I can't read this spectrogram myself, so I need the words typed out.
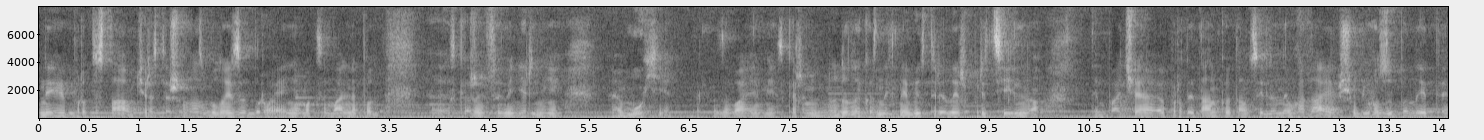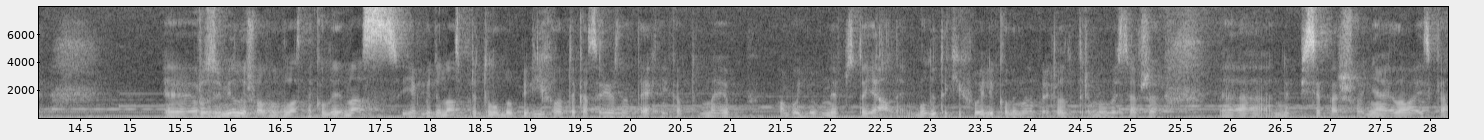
не протиставимо через те, що в нас було і озброєння максимально під, е, скажімо, сувенірні е, мухи, так називаємо. Скажімо, ну далеко з них не вистрілиш прицільно, тим паче проти танку там сильно не вгадаєш, щоб його зупинити. Е, Розуміли, що власне, коли нас, якби до нас в притул би під'їхала така серйозна техніка, то ми б, мабуть, не б стояли. Були такі хвилі, коли ми, наприклад, отримувалися вже е, ну, після першого дня Іловайська.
